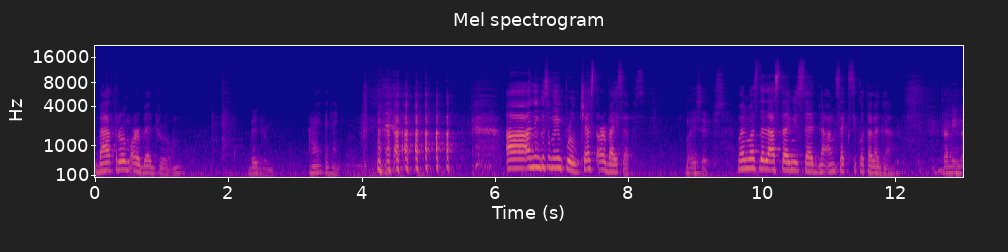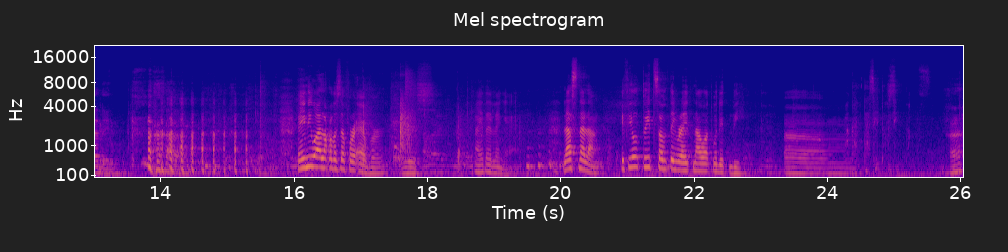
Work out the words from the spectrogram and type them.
Bathroom or bedroom? Bedroom. Ay, talaga. Ah, ano yung gusto mo improve? Chest or biceps? Biceps. When was the last time you said na ang sexy ko talaga? Kanina din. Naniniwala ka ba sa forever? Yes. Ay, talaga. Last na lang. If you'll tweet something right now, what would it be? Um, Kanta si Tosi ha?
